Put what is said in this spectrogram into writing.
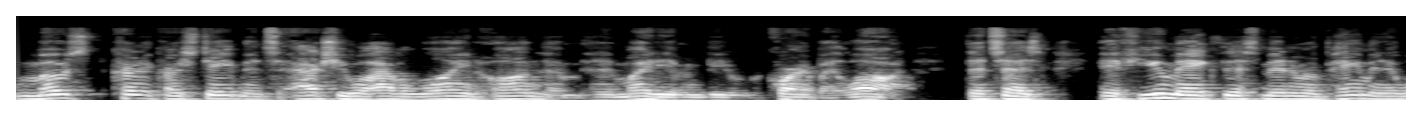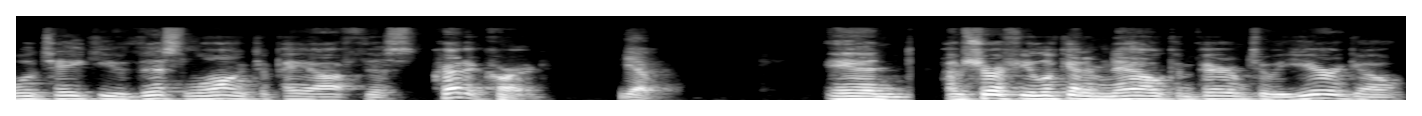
most credit card statements actually will have a line on them, and it might even be required by law that says if you make this minimum payment, it will take you this long to pay off this credit card. Yep. And I'm sure if you look at them now, compare them to a year ago,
